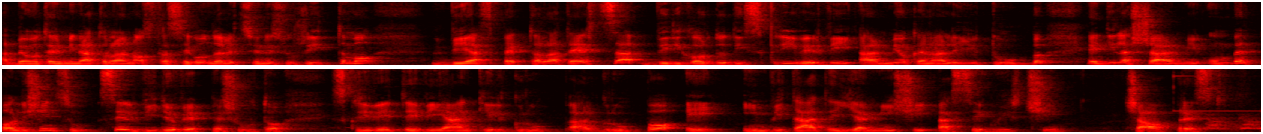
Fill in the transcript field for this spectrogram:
Abbiamo terminato la nostra seconda lezione sul ritmo, vi aspetto alla terza, vi ricordo di iscrivervi al mio canale YouTube e di lasciarmi un bel pollice in su se il video vi è piaciuto. Iscrivetevi anche grupp al gruppo e invitate gli amici a seguirci. Ciao, a presto!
